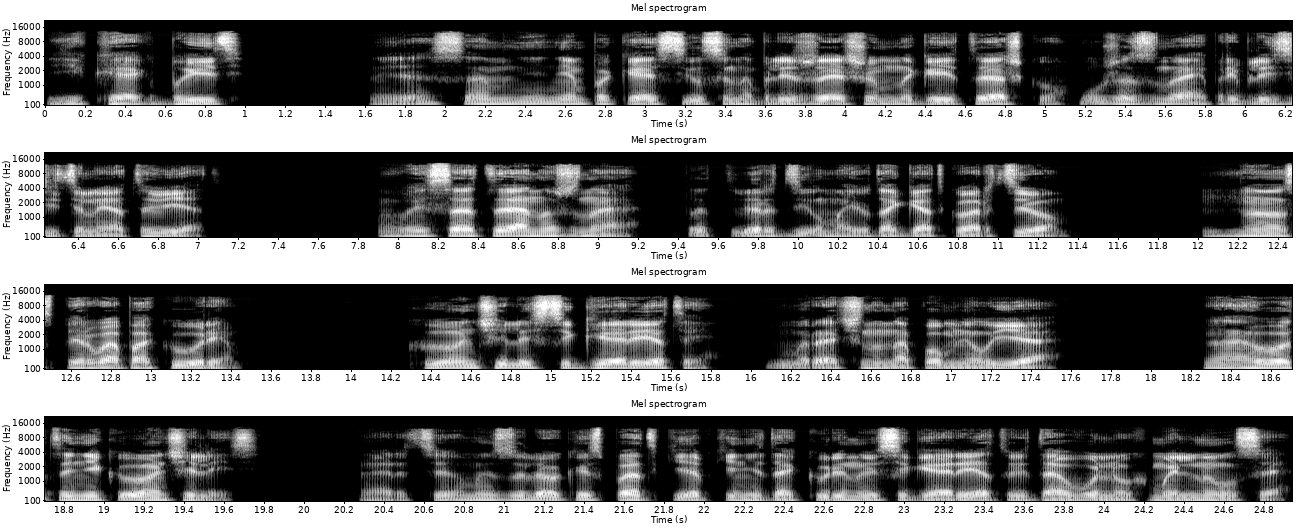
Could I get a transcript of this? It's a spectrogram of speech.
«И как быть?» Я с сомнением покосился на ближайшую многоэтажку, уже зная приблизительный ответ. «Высота нужна», — подтвердил мою догадку Артем. «Но сперва покурим». Кончились сигареты, — мрачно напомнил я. А вот и не кончились. Артем извлек из-под кепки недокуренную сигарету и довольно ухмыльнулся.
